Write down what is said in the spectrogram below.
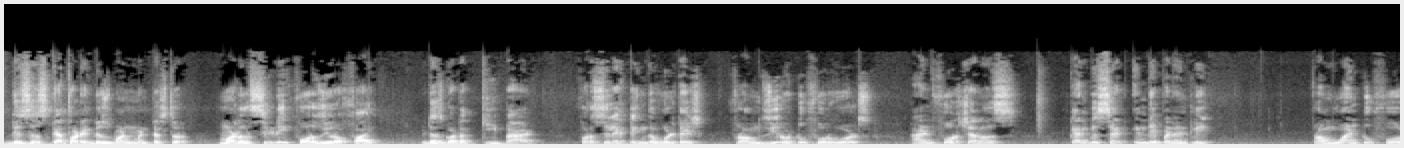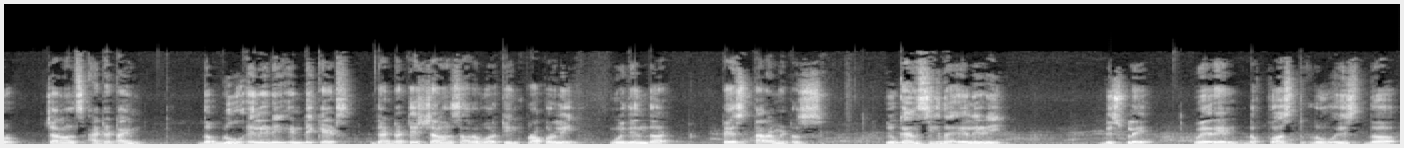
This is cathodic disbondment tester model CD405. It has got a keypad for selecting the voltage from 0 to 4 volts and 4 channels can be set independently from 1 to 4 channels at a time. The blue LED indicates that the test channels are working properly within the test parameters. You can see the LED display wherein the first row is the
